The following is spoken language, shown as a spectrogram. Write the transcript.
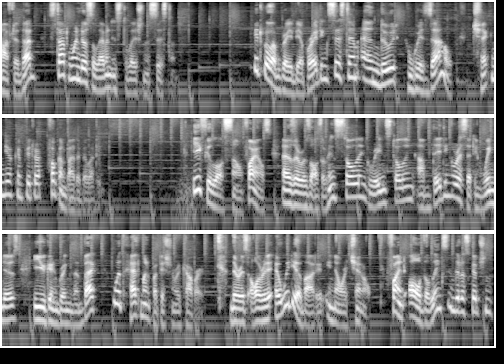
After that, start Windows 11 Installation Assistant. It will upgrade the operating system and do it without checking your computer for compatibility. If you lost some files as a result of installing, reinstalling, updating or resetting Windows, you can bring them back with Hetman Partition Recovery. There is already a video about it in our channel. Find all the links in the description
